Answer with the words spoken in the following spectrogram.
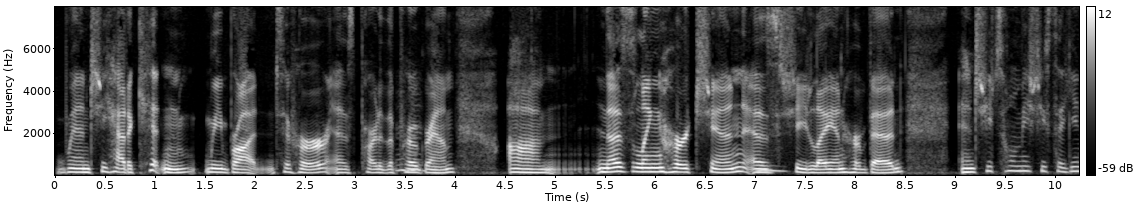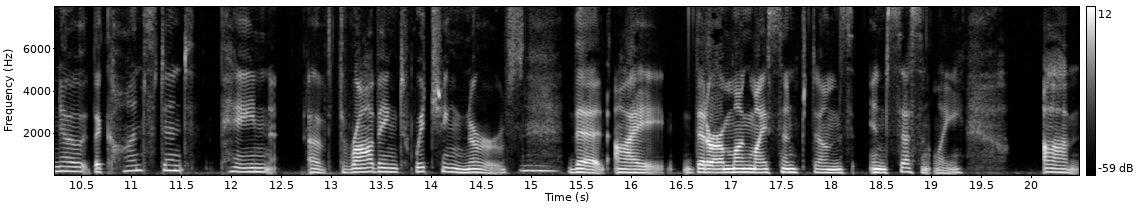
When she had a kitten, we brought to her as part of the mm-hmm. program, um, nuzzling her chin as mm-hmm. she lay in her bed. And she told me, she said, You know, the constant pain of throbbing, twitching nerves mm-hmm. that I that are among my symptoms incessantly um,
